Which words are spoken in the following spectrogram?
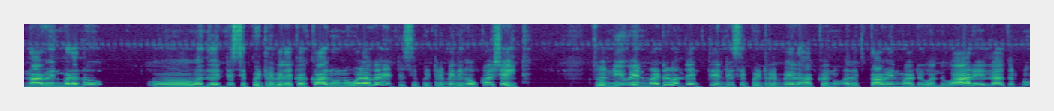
ನಾವೇನು ಮಾಡೋಣ ಒಂದು ಎಂಟಿಸಿಪಿಟ್ರಿ ಬೆಲೆ ಯಾಕಂದ್ರೆ ಕಾನೂನು ಒಳಗೆ ಎಂಟಿಸಿಪಿಟ್ರಿ ಬೆಲೆಗೆ ಅವಕಾಶ ಐತಿ. ಸೊ ನೀವೇನು ಮಾಡಿರಿ ಒಂದು ಎಂಟಿಸಿಪಿಟ್ರಿ ಬೇಲ್ ಹಾಕನು. ಅದಕ್ಕೆ ತಾವೇನು ಮಾಡಿರಿ ಒಂದು ವಾರ ಎಲ್ಲಾದ್ರೂ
